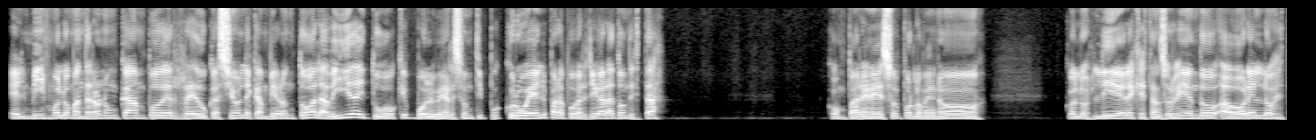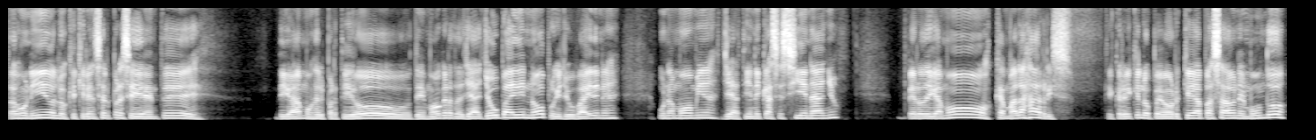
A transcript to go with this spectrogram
Él mismo lo mandaron a un campo de reeducación, le cambiaron toda la vida y tuvo que volverse un tipo cruel para poder llegar a donde está. Comparen eso por lo menos con los líderes que están surgiendo ahora en los Estados Unidos, los que quieren ser presidentes, digamos, del Partido Demócrata. Ya Joe Biden no, porque Joe Biden es una momia, ya tiene casi 100 años, pero digamos Kamala Harris, que cree que lo peor que ha pasado en el mundo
